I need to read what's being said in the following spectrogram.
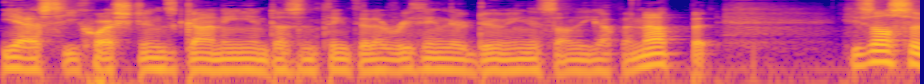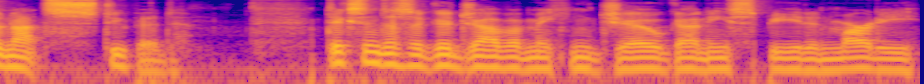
Yes, he questions Gunny and doesn't think that everything they're doing is on the up and up, but he's also not stupid. Dixon does a good job of making Joe, Gunny, Speed, and Marty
